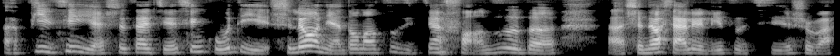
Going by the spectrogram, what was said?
啊，毕竟也是在绝情谷底十六年都能自己建房子的，啊，《神雕侠侣》李子柒是吧？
